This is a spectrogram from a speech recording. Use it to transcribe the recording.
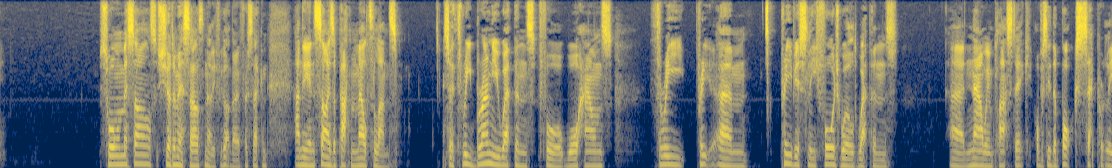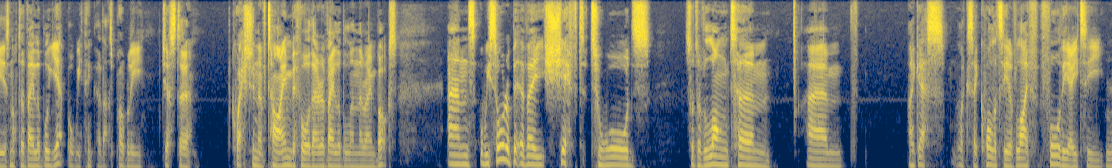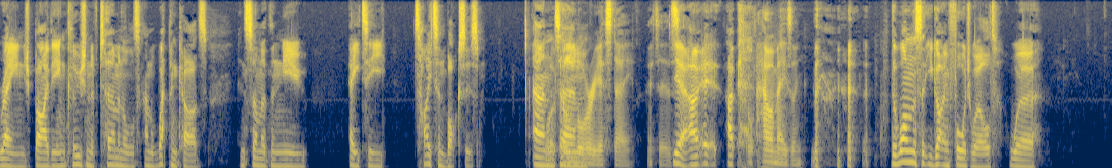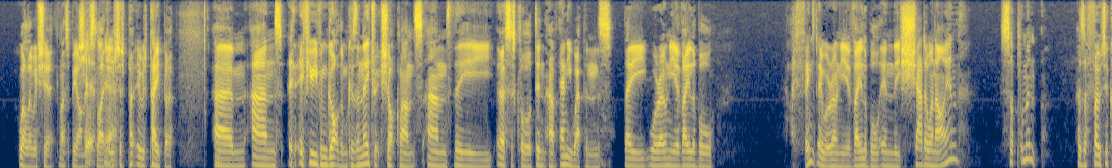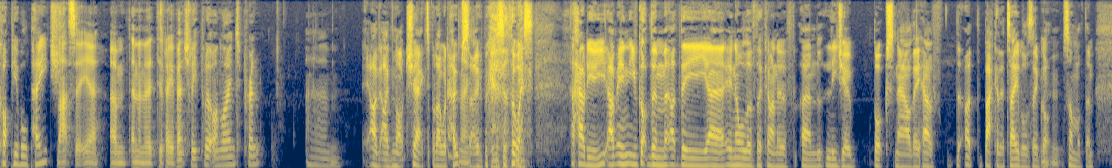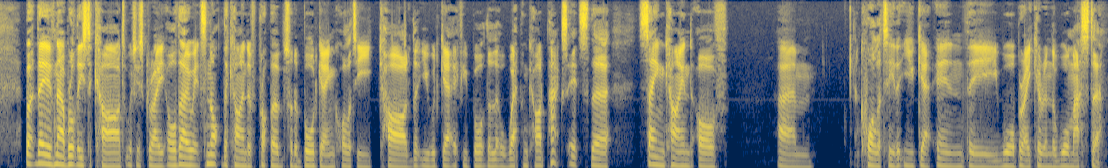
Swarmer missiles, Shudder missiles, nearly forgot that for a second, and the Incisor pattern Melta Lance. So three brand new weapons for Warhounds, three pre- um, previously Forge World weapons uh, now in plastic. Obviously, the box separately is not available yet, but we think that that's probably just a question of time before they're available in their own box. And we saw a bit of a shift towards sort of long term, um, I guess, like I say, quality of life for the AT range by the inclusion of terminals and weapon cards in some of the new AT Titan boxes. And what a um, glorious um, day it is! Yeah, I, I, how amazing! the ones that you got in Forge World were well, they were shit. Let's be honest. Shit, like yeah. it was just it was paper. Um, and if you even got them, because the Natrix Shock Lance and the Ursus Claw didn't have any weapons, they were only available. I think they were only available in the Shadow and Iron supplement as a photocopyable page. That's it, yeah. Um, and then did they eventually put it online to print? Um, I've, I've not checked, but I would hope no. so because otherwise, how do you? I mean, you've got them at the uh, in all of the kind of um, Legio books now. They have the, at the back of the tables. They've got mm-hmm. some of them, but they have now brought these to card, which is great. Although it's not the kind of proper sort of board game quality card that you would get if you bought the little weapon card packs. It's the same kind of um, quality that you get in the Warbringer and the Warmaster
